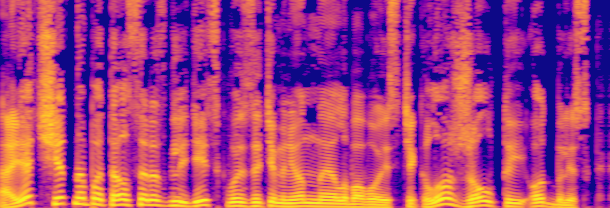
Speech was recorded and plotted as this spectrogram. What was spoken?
а я тщетно пытался разглядеть сквозь затемненное лобовое стекло желтый отблеск.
